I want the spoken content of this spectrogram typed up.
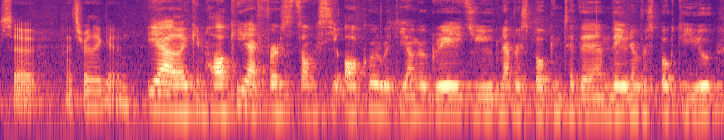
So that's really good. Yeah, like in hockey, at first it's obviously awkward with the younger grades. You've never spoken to them, they've never spoke to you.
